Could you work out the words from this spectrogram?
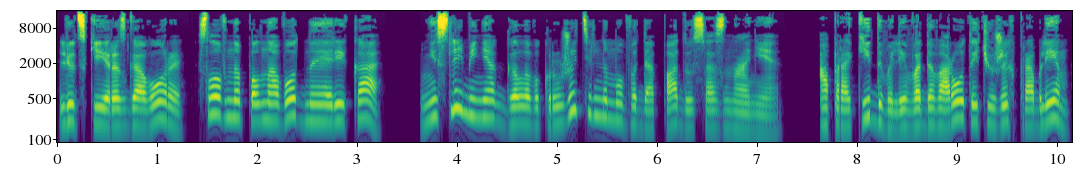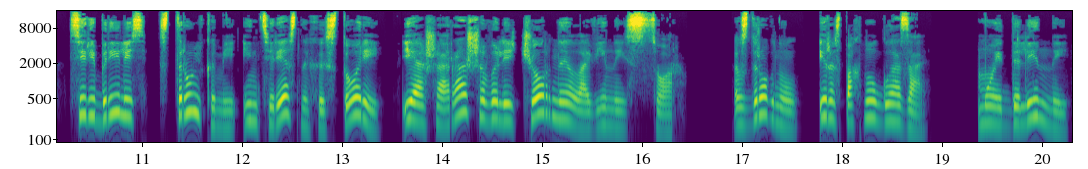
Людские разговоры, словно полноводная река, несли меня к головокружительному водопаду сознания. Опрокидывали водовороты чужих проблем, серебрились струйками интересных историй и ошарашивали черной лавиной ссор. Вздрогнул и распахнул глаза. Мой длинный,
